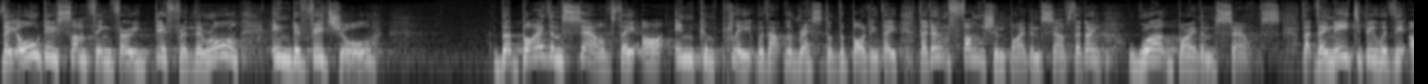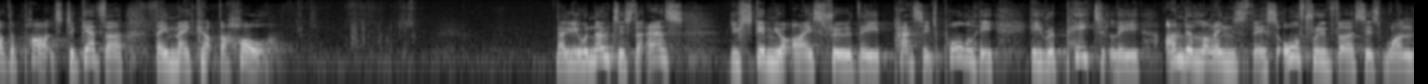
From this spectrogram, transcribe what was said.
They all do something very different. They're all individual, but by themselves, they are incomplete without the rest of the body. They, they don't function by themselves, they don't work by themselves. That they need to be with the other parts. Together, they make up the whole. Now, you will notice that as you skim your eyes through the passage, Paul, he, he repeatedly underlines this all through verses 1,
